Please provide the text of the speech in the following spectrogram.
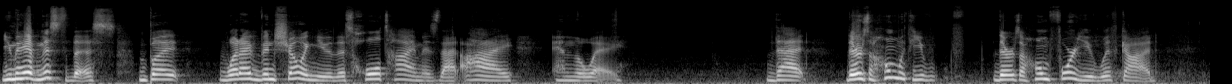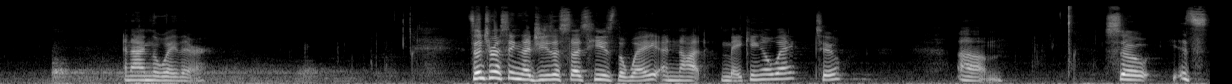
You may have missed this, but what I've been showing you this whole time is that I am the way. That there's a home with you, there's a home for you with God, and I'm the way there. It's interesting that Jesus says he is the way and not making a way, too. Um, so it's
